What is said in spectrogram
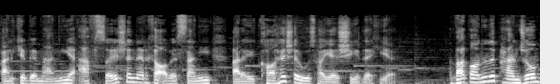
بلکه به معنی افزایش نرخ آبستنی برای کاهش روزهای شیردهیه و قانون پنجم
